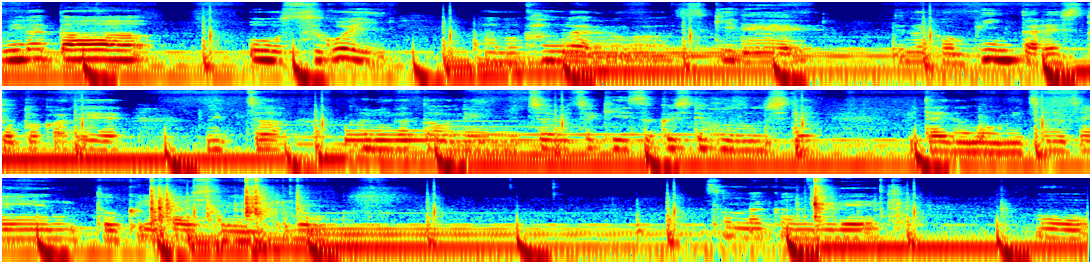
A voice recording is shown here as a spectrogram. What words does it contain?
髪型をすごいあの考えるのが好きででなんかピンタレストとかでめっちゃ髪型をねめちゃめちゃ検索して保存してみたいなのをめちゃめちゃ延々と繰り返してるんだけどそんな感じでも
